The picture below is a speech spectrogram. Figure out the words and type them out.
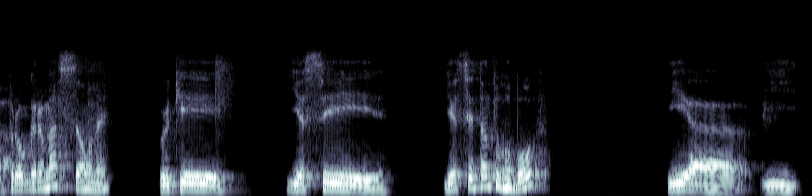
a programação, né? Porque ia ser, ia ser tanto robô, ia, e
